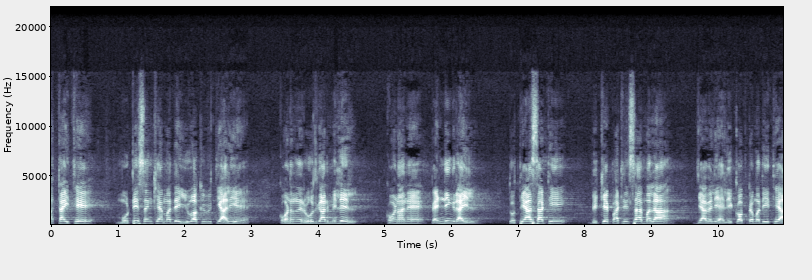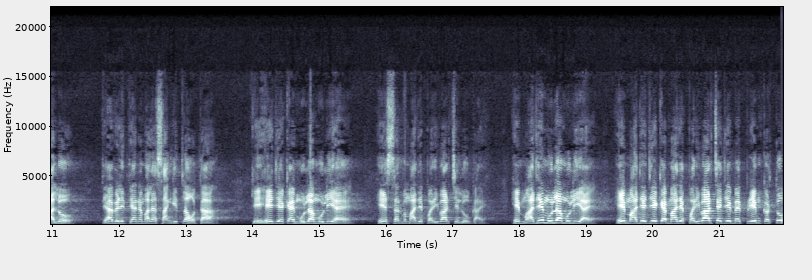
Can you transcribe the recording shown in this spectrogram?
आता इथे मोठी संख्यामध्ये युवक युवती आली आहे. कोणाने रोजगार मिळेल कोणाने पेंडिंग राहील तो त्यासाठी विखे पाटील साहेब मला ज्यावेळी हेलिकॉप्टरमध्ये इथे आलो त्यावेळी त्याने मला सांगितला होता की हे जे काय मुला मुली आहे हे सर्व माझे परिवारचे लोक आहे. हे माझे मुलामुली आहे. हे माझे जे काय माझ्या परिवारचे जे मी प्रेम करतो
